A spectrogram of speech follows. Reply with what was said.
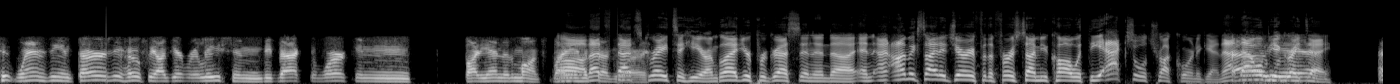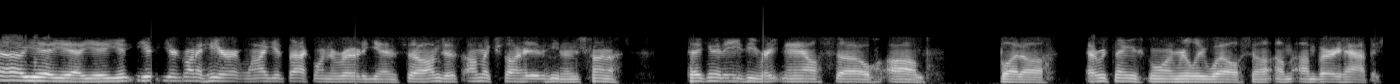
t- Wednesday and Thursday. Hopefully, I'll get released and be back to work and by the end of the month. Oh, that's February. that's great to hear. I'm glad you're progressing, and uh, and I'm excited, Jerry, for the first time you call with the actual truck horn again. That that Oh, will be a great day. Oh yeah, yeah, yeah. You, you you're going to hear it when I get back on the road again. So I'm just I'm excited. You know, just kind of taking it easy right now. So, um, but uh, everything is going really well. So I'm I'm very happy.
